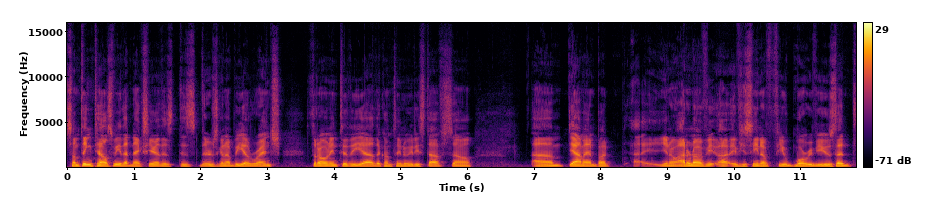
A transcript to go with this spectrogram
something tells me that next year this this there's gonna be a wrench thrown into the uh, the continuity stuff. So, um, yeah, man. But uh, you know, I don't know if you uh, if you've seen a few more reviews that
